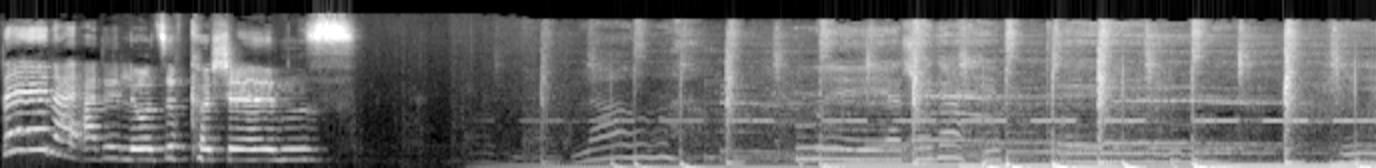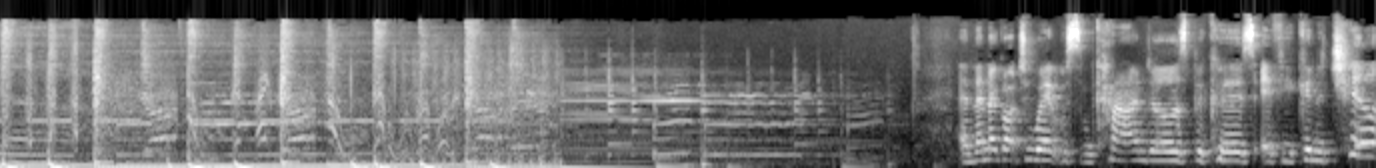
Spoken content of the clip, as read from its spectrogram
Then I added loads of cushions. And then I got to work with some candles because if you're gonna chill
